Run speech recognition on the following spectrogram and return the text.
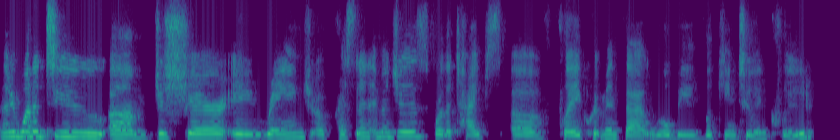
And then we wanted to um, just share a range of precedent images for the types of play equipment that we'll be looking to include.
